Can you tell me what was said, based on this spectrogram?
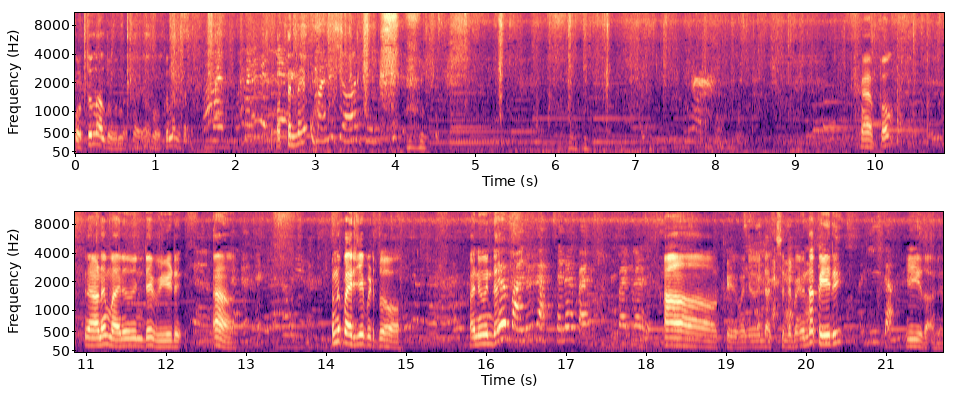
കൊത്തുന്നാന്ന് തോന്നുന്നു. നോക്കുന്നുണ്ട്. കൊത്തല്ലേ? അപ്പം ഇതാണ് മനുവിന്റെ വീട്. ആ ഒന്ന് പരിചയപ്പെടുത്തുമോ മനുവിന്റെ ആ ഓക്കെ. മനുവിന്റെ അച്ഛന്റെ പേര് എന്താ പേര്? ഗീത. അല്ലേ?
